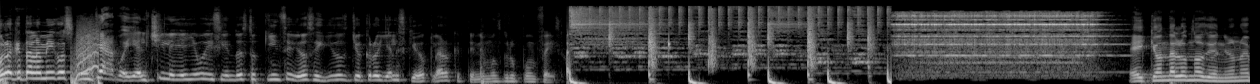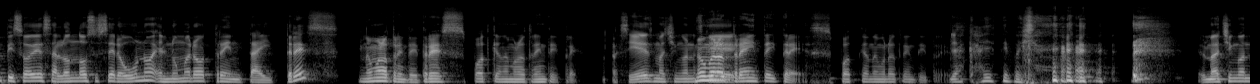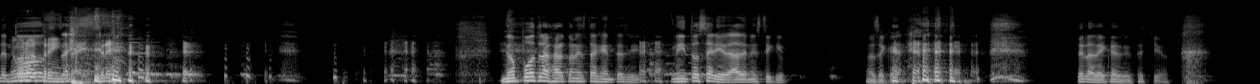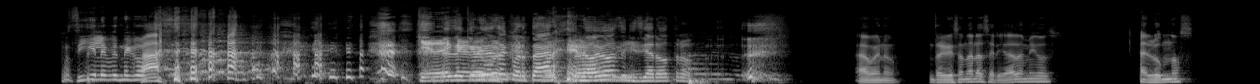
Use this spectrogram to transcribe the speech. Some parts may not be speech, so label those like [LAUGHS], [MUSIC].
Hola, ¿qué tal amigos? Ya, güey, al chile, ya llevo diciendo esto 15 videos seguidos. Yo creo ya les quedó claro que tenemos grupo en Facebook. Hey, ¿qué onda, alumnos? Bienvenidos a un nuevo episodio de Salón 1201, el número 33. Número 33, podcast número 33. Así es, más chingón. es Número que- 33, podcast número 33. Ya cállate, güey. [LAUGHS] el más chingón de número todos. 33. [LAUGHS] no puedo trabajar con esta gente así. Necesito seriedad en este equipo. No sé qué. [LAUGHS] Te la dejas, está chido. pues síguele, pendejo. Ah. [LAUGHS] ¿Qué Pensé deja, que lo ibas a cortar. No, No, no, íbamos a iniciar otro. Ah, bueno. Regresando a la seriedad, amigos. Alumnos.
